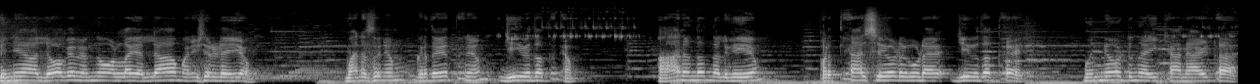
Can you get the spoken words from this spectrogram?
പിന്നെ ലോകമെങ്ങുമുള്ള എല്ലാ മനുഷ്യരുടെയും മനസ്സിനും ഹൃദയത്തിനും ജീവിതത്തിനും ആനന്ദം നൽകുകയും പ്രത്യാശയോടുകൂടെ ജീവിതത്തെ മുന്നോട്ട് നയിക്കാനായിട്ട്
